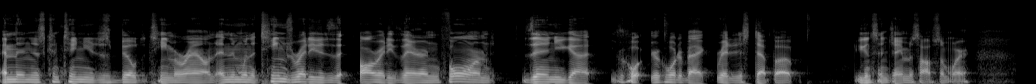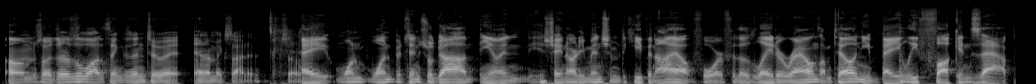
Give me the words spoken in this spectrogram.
And then just continue to just build the team around. And then when the team's ready to already there and formed, then you got your, your quarterback ready to step up. You can send Jameis off somewhere. Um, so there's a lot of things into it, and I'm excited. So Hey, one one potential guy, you know, and Shane already mentioned to keep an eye out for for those later rounds. I'm telling you, Bailey fucking Zap.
